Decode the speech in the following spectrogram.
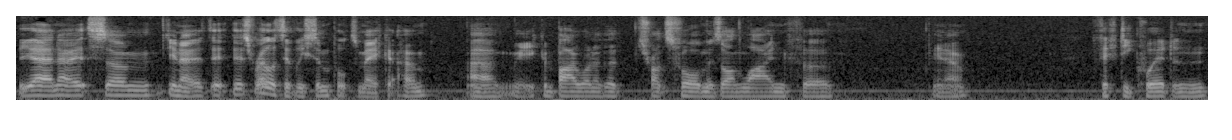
Yeah, no, it's um, you know, it, it's relatively simple to make at home. Um, you can buy one of the transformers online for, you know, fifty quid and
